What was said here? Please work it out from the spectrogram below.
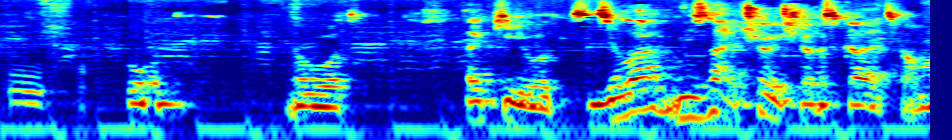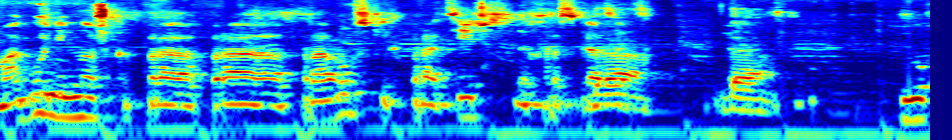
Отлично. Вот. Вот. Такие вот дела. Не знаю, что еще рассказать вам. Могу немножко про, про, про русских, про отечественных рассказать. Да, да. Ну,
